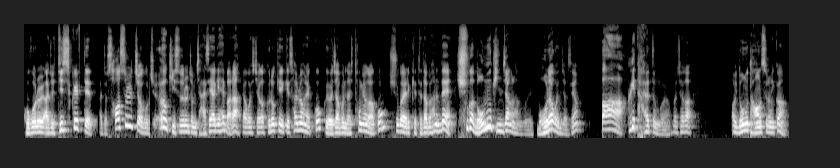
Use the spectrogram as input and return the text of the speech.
그거를 아주 descriptive 아주 서술적으로 쭉 기술을 좀 자세하게 해봐라 라고 해서 제가 그렇게 이렇게 설명을 했고 그 여자분이 다시 통역하고 슈가 이렇게 대답을 하는데 슈가 너무 긴장을 한 거예요. 뭐라고 했는지 아세요? 빠! 그게 다였던 거예요. 그래서 제가 어, 너무 당황스러우니까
